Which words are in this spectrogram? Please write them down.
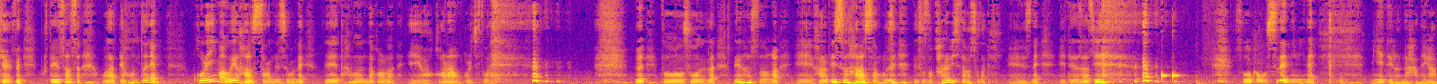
体ですね、クテさんさん、もうだって本当にね、これ今ウェハースさんですよね。で、多分だから、えー、わからん。これちょっと待って。で、と、そうですね。ウェハースさんが、えー、カルピスハースさんもね、そうそう、カルピスさんがそうだ、えー、ですね、えー、手差し、そうか、もうすでにね、見えてるんだ、羽が。っ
